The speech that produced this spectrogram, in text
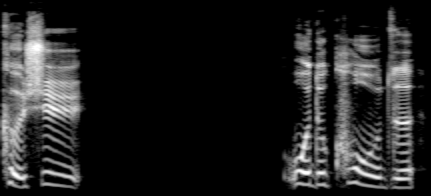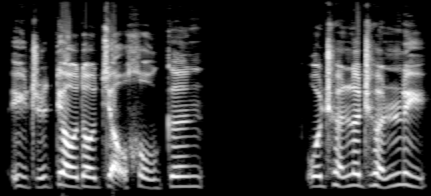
可是我的裤子一直掉到脚后跟，我成了城里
